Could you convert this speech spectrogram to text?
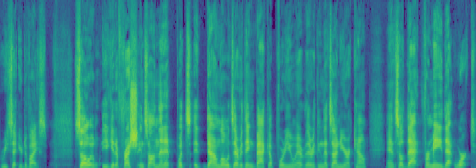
reset your device. So you get a fresh install, and then it puts it downloads everything back up for you, everything that's on your account. And so that for me that worked.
